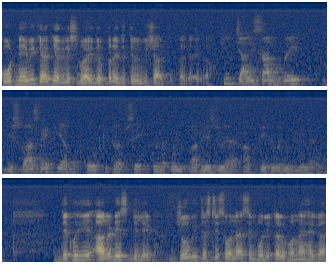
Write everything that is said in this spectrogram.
ਕੋਰਟ ਨੇ ਇਹ ਵੀ ਕਿਹਾ ਕਿ ਅਗਲੀ ਸੁਣਵਾਈ ਦੇ ਉੱਪਰ ਇਹਦੇ ਤੇ ਵੀ ਵਿਚਾਰ ਕੀਤਾ ਜਾਏਗਾ कि 40 साल हो गए विश्वास है कि अब कोर्ट की तरफ से कोई ना कोई आदेश जो है आपके फेवर में दिया जाएगा ਦੇਖੋ ਜੀ ਆਲਰੇਡੀ ਇਸ ਡਿਲੇਡ ਜੋ ਵੀ ਜਸਟਿਸ ਹੋਣਾ ਸਿੰਬੋਲਿਕਲ ਹੋਣਾ ਹੈਗਾ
